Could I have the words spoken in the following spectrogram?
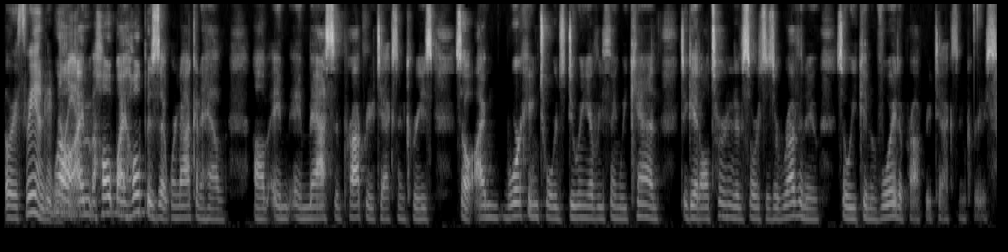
or 300 well million? i'm hope my hope is that we're not going to have um, a, a, massive property tax increase. So i'm working towards doing everything we can to get alternative sources of revenue so we can avoid a property tax increase.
